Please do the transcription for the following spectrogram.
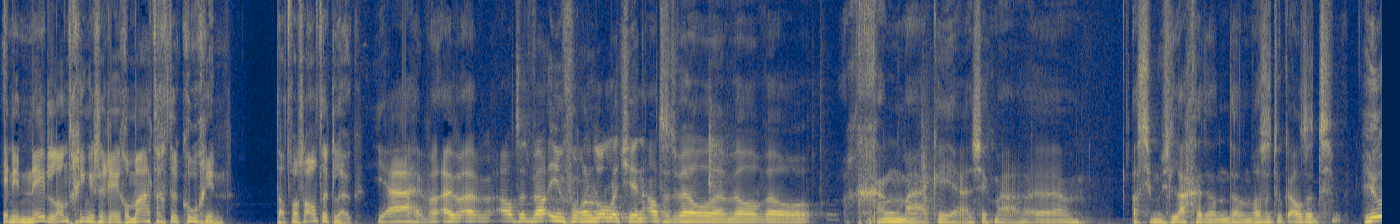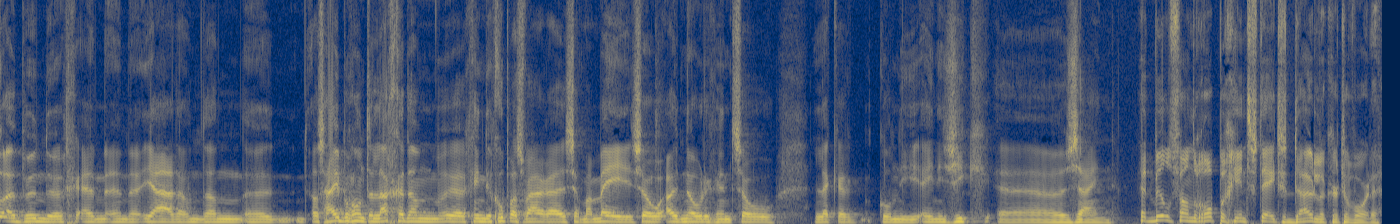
en in Nederland gingen ze regelmatig de kroeg in. Dat was altijd leuk. Ja, altijd wel in voor een lolletje en altijd wel, eh, wel, wel gang maken, ja, zeg maar. Eh, als hij moest lachen, dan, dan was het ook altijd heel uitbundig. En, en eh, ja, dan, dan, eh, als hij begon te lachen, dan eh, ging de groep als het ware zeg maar, mee. Zo uitnodigend, zo lekker kon hij energiek zijn. Het beeld van Rob begint steeds duidelijker te worden.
